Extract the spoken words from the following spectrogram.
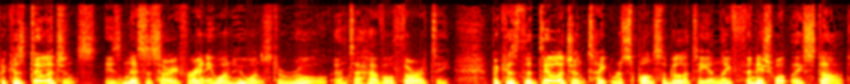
because diligence is necessary for anyone who wants to rule and to have authority. Because the diligent take responsibility and they finish what they start.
